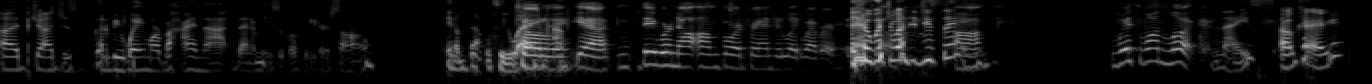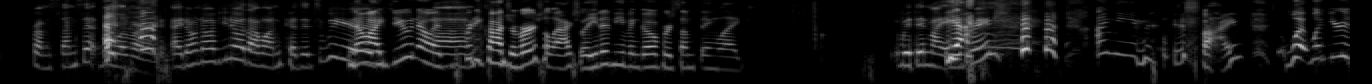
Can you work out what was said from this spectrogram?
a judge is going to be way more behind that than a musical theater song in a belty way. Totally. Yeah. They were not on board for Andrew Lloyd Webber. Which one did you sing? Um, with one look nice. Okay. from Sunset Boulevard. I don't know if you know that one because it's weird. No, I do know it. it's Um, pretty controversial, actually. You didn't even go for something like within my age Yeah. range. I mean, it's fine. What when you're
